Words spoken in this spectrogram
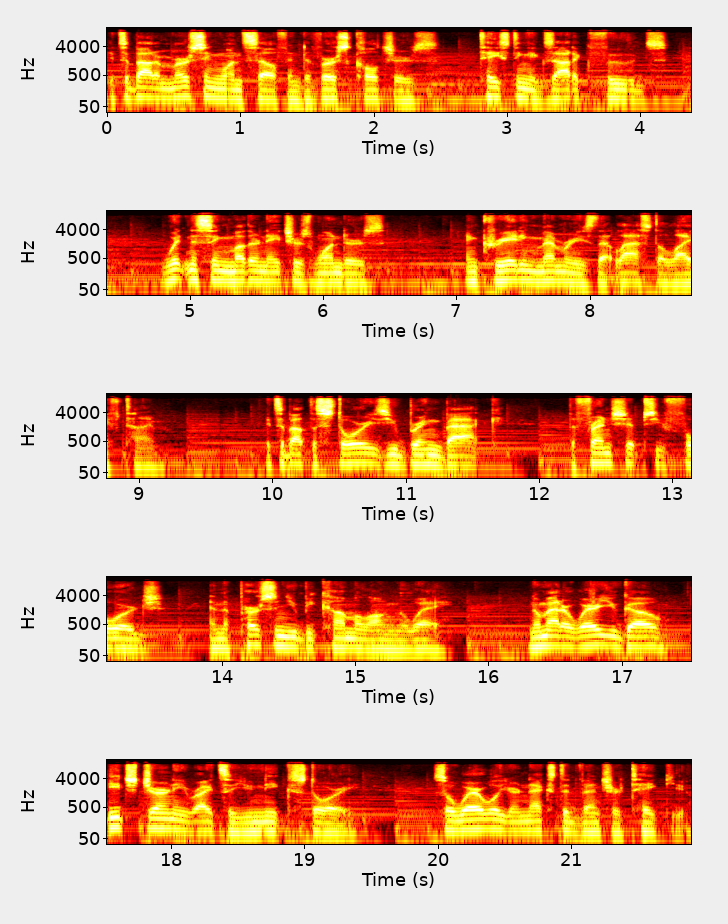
It's about immersing oneself in diverse cultures, tasting exotic foods, witnessing Mother Nature's wonders, and creating memories that last a lifetime. It's about the stories you bring back, the friendships you forge, and the person you become along the way. No matter where you go, each journey writes a unique story. So where will your next adventure take you?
